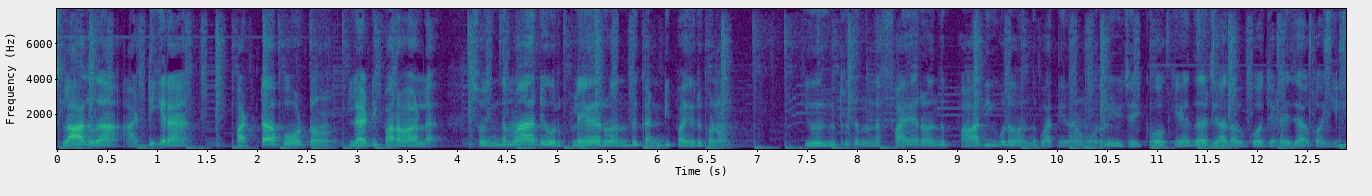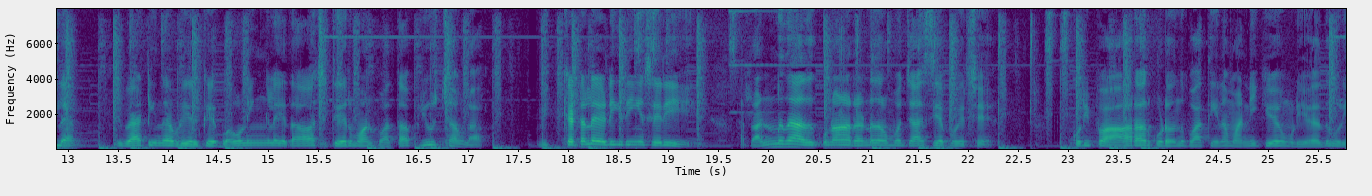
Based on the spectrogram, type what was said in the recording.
ஸ்லாக் தான் அடிக்கிறேன் பட்டா போகட்டும் இல்லாட்டி பரவாயில்ல. ஸோ இந்த மாதிரி ஒரு பிளேயர் வந்து கண்டிப்பாக இருக்கணும். இவர்கிட்ட இருக்கிற அந்த ஃபயர் வந்து பாதி கூட வந்து பார்த்தீங்கன்னா முரளி விஜய்க்கோ கேதார் ஜாதவுக்கோ ஜடேஜாவுக்கோ இல்லை. பேட்டிங் தான் இப்படி இருக்குது பவுலிங்கில் ஏதாச்சும் தேருமான்னு பார்த்தா பியூஷ் சாவ்லா. விக்கெட்டெல்லாம் எடுக்கிறீங்க சரி. ரன்னு தான் அதுக்குண்டான ரன்னு தான் ரொம்ப ஜாஸ்தியாக போயிடுச்சு குறிப்பாக ஆர்ஆர் கூட வந்து பார்த்தீங்கன்னா மன்னிக்கவே முடியாது. ஒரு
